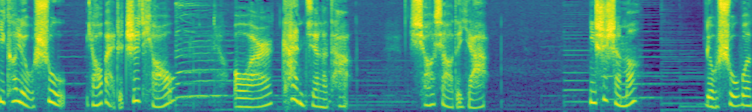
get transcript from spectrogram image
一棵柳树摇摆着枝条，偶尔看见了它，小小的芽。你是什么？柳树问。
